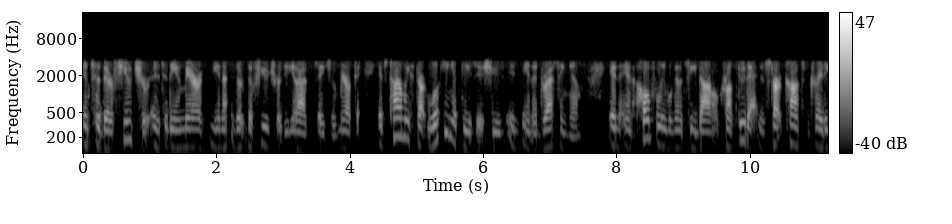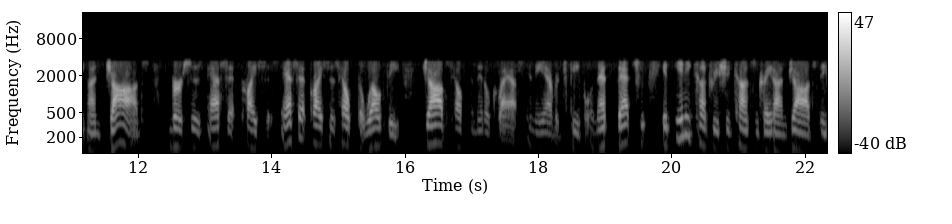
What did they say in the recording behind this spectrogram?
into their future, into the America, the, the future of the United States of America. It's time we start looking at these issues and, and addressing them and, and hopefully we're going to see Donald Trump do that and start concentrating on jobs versus asset prices. Asset prices help the wealthy. Jobs help the middle class and the average people, and that that's in any country should concentrate on jobs. They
